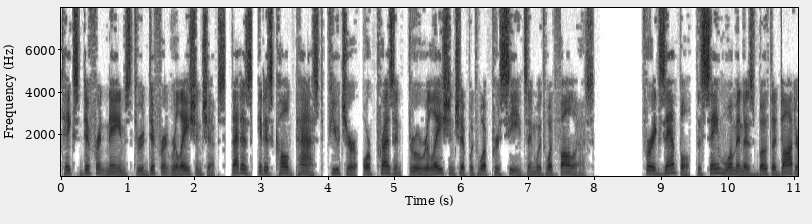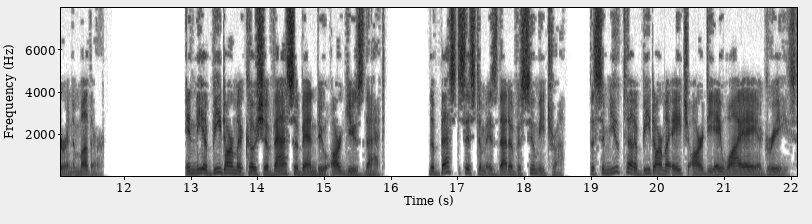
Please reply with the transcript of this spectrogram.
takes different names through different relationships, that is, it is called past, future, or present, through a relationship with what precedes and with what follows. For example, the same woman is both a daughter and a mother. In the Abhidharmakosha Vasubandhu argues that the best system is that of Vasumitra. The Samyukta Abhidharma Hrdaya agrees.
